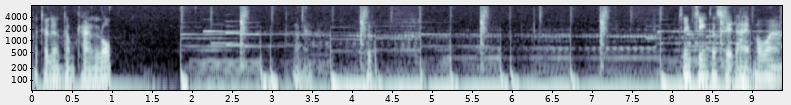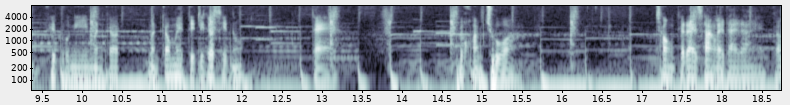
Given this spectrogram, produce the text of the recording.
ก็จะเริ่มทำการลบนะปึ๊บจริงๆก็เสียดายเพราะว่าคลิปพวกนี้มันก็มันก็ไม่ติดลิขสิทธิ์เนาะ แต่เพื่อความชัวร์ช่องจะได้สร้างไรายได้ได้ ก็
